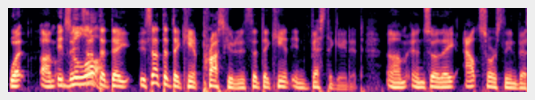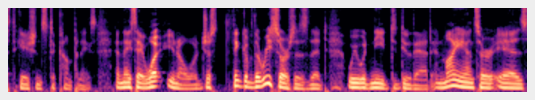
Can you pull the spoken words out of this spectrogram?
What um, It's the not law. that they. It's not that they can't prosecute it. It's that they can't investigate it, um, and so they outsource the investigations to companies. And they say, "What you know? Just think of the resources that we would need to do that." And my answer is,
